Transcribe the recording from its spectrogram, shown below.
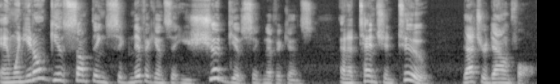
And when you don't give something significance that you should give significance and attention to, that's your downfall.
